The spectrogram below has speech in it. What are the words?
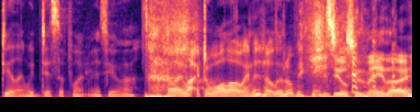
dealing with disappointment as you are. I probably like to wallow in it a little bit. She deals with me though.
